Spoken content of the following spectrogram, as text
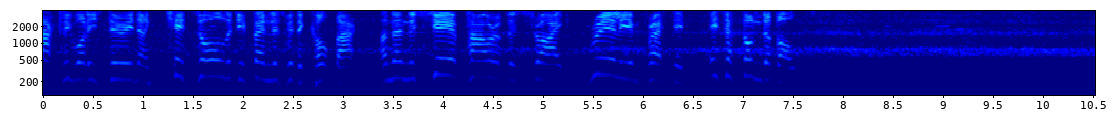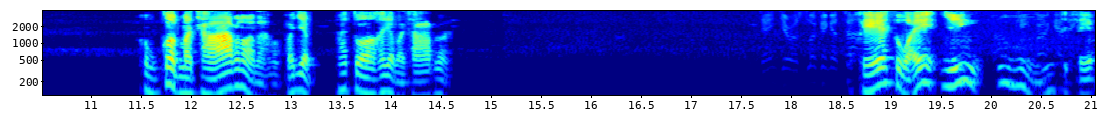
exactly what he's doing and kids all the defenders with the cutback. And then the sheer power of the strike, really impressive. It's a thunderbolt. ผมกดมาช้าไปหน่อยนะผมขยับให้ตัวขยับมาช้าไปหน่อยโอเค สวยยิงติดเซฟ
